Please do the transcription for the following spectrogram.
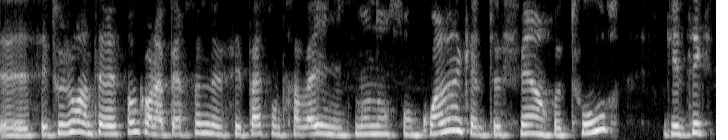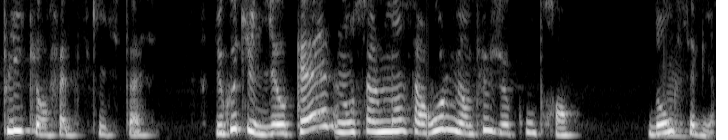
Euh, c'est toujours intéressant quand la personne ne fait pas son travail uniquement dans son coin, qu'elle te fait un retour, qu'elle t'explique en fait ce qui se passe. Du coup, tu dis ok, non seulement ça roule, mais en plus je comprends. Donc c'est bien.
